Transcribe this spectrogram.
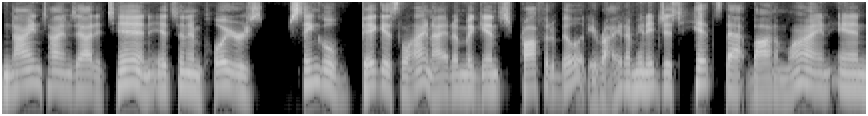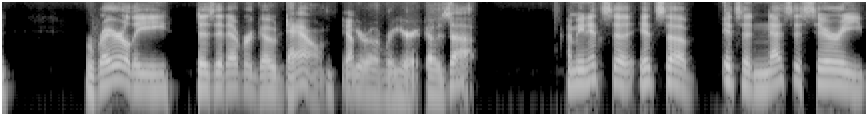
nine times out of ten it's an employer's single biggest line item against profitability right i mean it just hits that bottom line and rarely does it ever go down Yep. year over year it goes up. I mean it's a it's a it's a necessary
